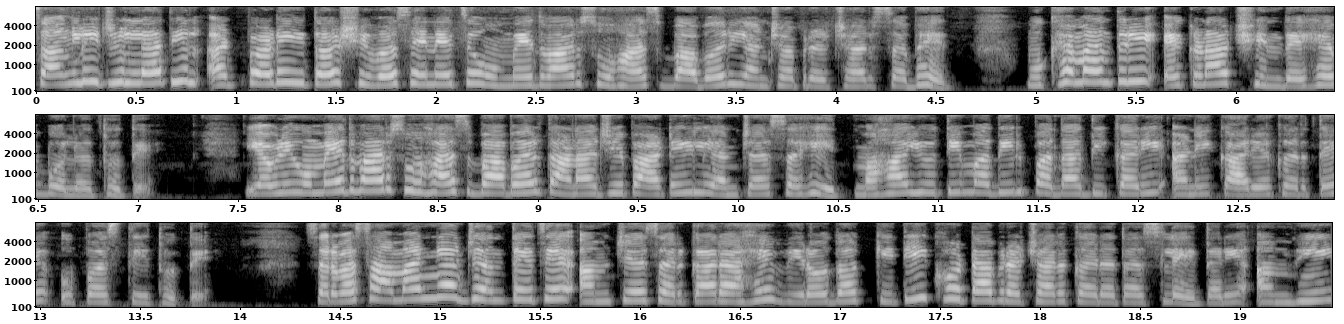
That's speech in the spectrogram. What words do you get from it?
सांगली जिल्ह्यातील अटपाडी इथं शिवसेनेचे उमेदवार सुहास बाबर यांच्या प्रचार सभेत मुख्यमंत्री एकनाथ शिंदे हे बोलत होते. यावेळी उमेदवार सुहास बाबर तानाजी पाटील यांच्यासहित महायुतीमधील पदाधिकारी आणि कार्यकर्ते उपस्थित होते. सर्वसामान्य जनतेचे आमचे सरकार आहे विरोधक किती खोटा प्रचार करत असले तरी आम्ही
